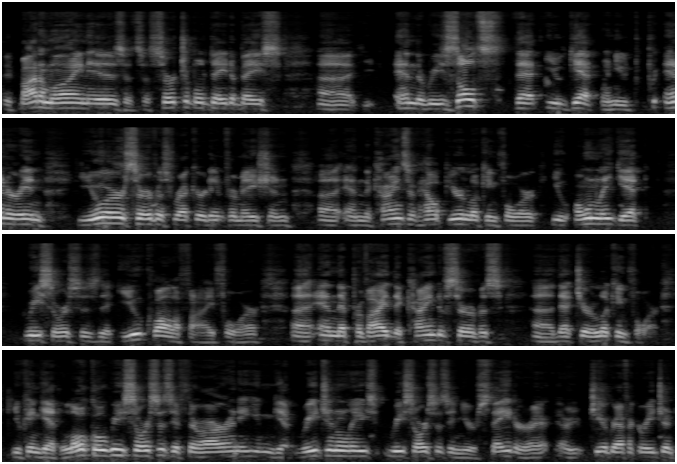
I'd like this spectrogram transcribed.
the bottom line is it's a searchable database. Uh, and the results that you get when you enter in your service record information uh, and the kinds of help you're looking for, you only get resources that you qualify for uh, and that provide the kind of service uh, that you're looking for. You can get local resources if there are any. You can get regional resources in your state or, or geographic region,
